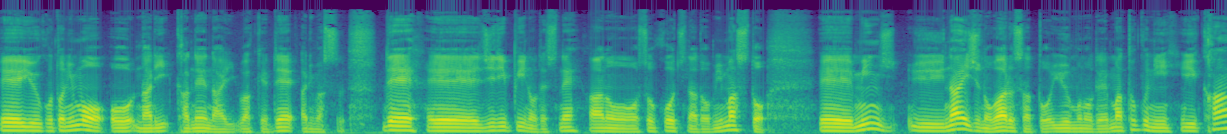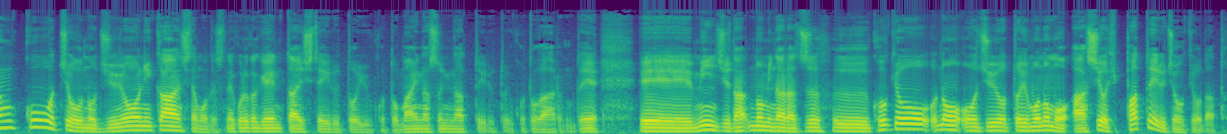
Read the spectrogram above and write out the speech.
えー、いうことにもなりかねないわけであります。で、えー、GDP のですねあの速報値などを見ますとえー、民事内需の悪さというもので、まあ、特に観光庁の需要に関してもですねこれが減退しているということマイナスになっているということがあるので、えー、民需のみならず公共の需要というものも足を引っ張っている状況だと、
